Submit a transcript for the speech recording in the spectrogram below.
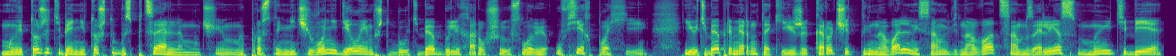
Мы тоже тебя не то чтобы специально мучаем, мы просто ничего не делаем, чтобы у тебя были хорошие условия, у всех плохие, и у тебя примерно такие же. Короче, ты Навальный, сам виноват, сам залез, мы тебе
